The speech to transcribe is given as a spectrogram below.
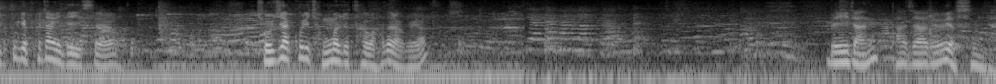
이쁘게 포장이 돼 있어요. 조지아 꿀이 정말 좋다고 하더라고요. 메이단 바자르였습니다.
